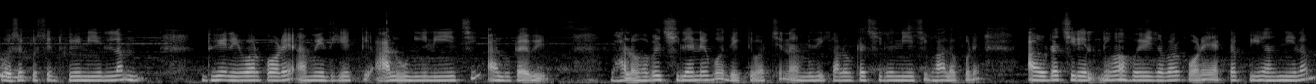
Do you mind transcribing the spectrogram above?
কষে কষে ধুয়ে নিয়ে নিলাম। ধুয়ে নেওয়ার পরে আমি এদিকে একটি আলু নিয়ে নিয়েছি। আলুটা ভালোভাবে ছিলে নেব। দেখতে পাচ্ছেন, আমি এদিকে আলুটা ছিলে নিয়েছি ভালো করে। আলুটা ছিলে নেওয়া হয়ে যাওয়ার পরে একটা পেঁয়াজ নিলাম।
